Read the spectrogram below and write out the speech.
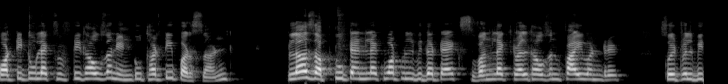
42 lakh 50,000 into 30 percent plus up to 10 lakh what will be the tax? 1 lakh 12,500 so it will be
